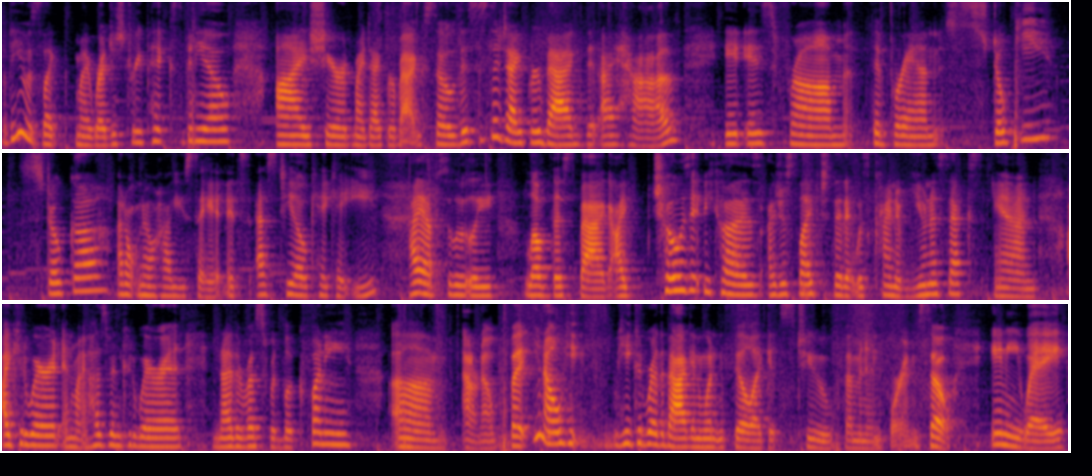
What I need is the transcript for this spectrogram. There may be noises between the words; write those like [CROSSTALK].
I think it was like my registry picks video, I shared my diaper bag. So this is the diaper bag that I have. It is from the brand Stokey, Stoka. I don't know how you say it. It's S-T-O-K-K-E. I absolutely love this bag. I chose it because I just liked that it was kind of unisex and I could wear it and my husband could wear it. Neither of us would look funny. Um, I don't know, but you know, he, he could wear the bag and wouldn't feel like it's too feminine for him. So anyway,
